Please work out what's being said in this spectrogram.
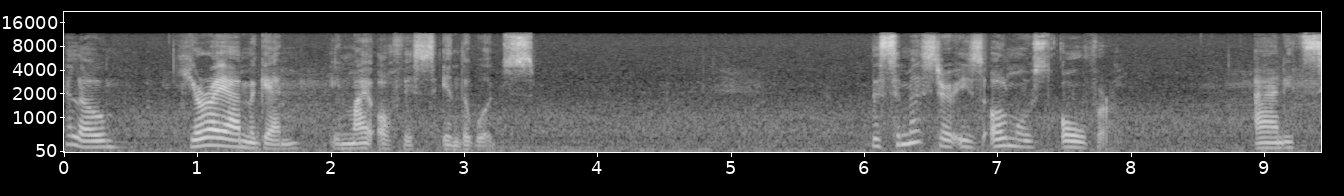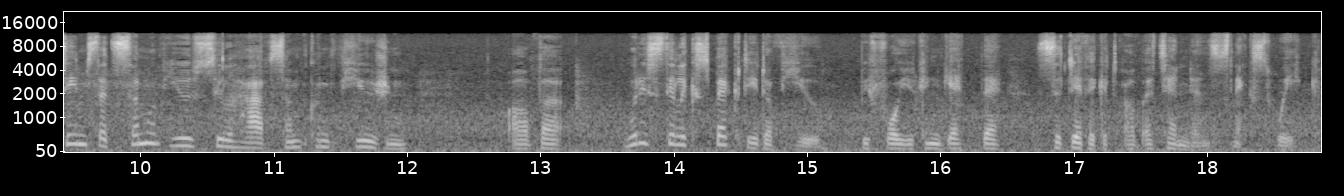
Hello, here I am again in my office in the woods. The semester is almost over and it seems that some of you still have some confusion of uh, what is still expected of you before you can get the certificate of attendance next week.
